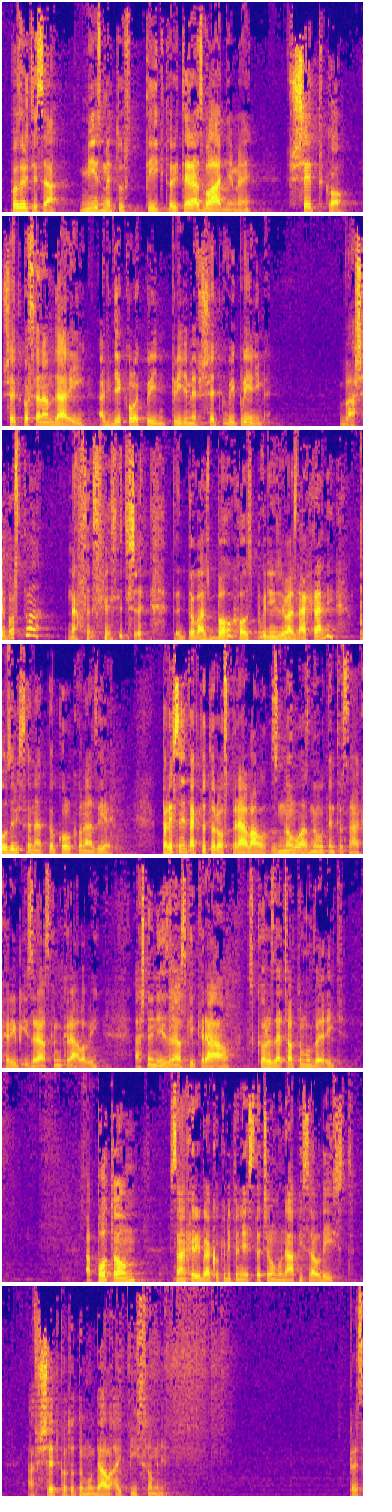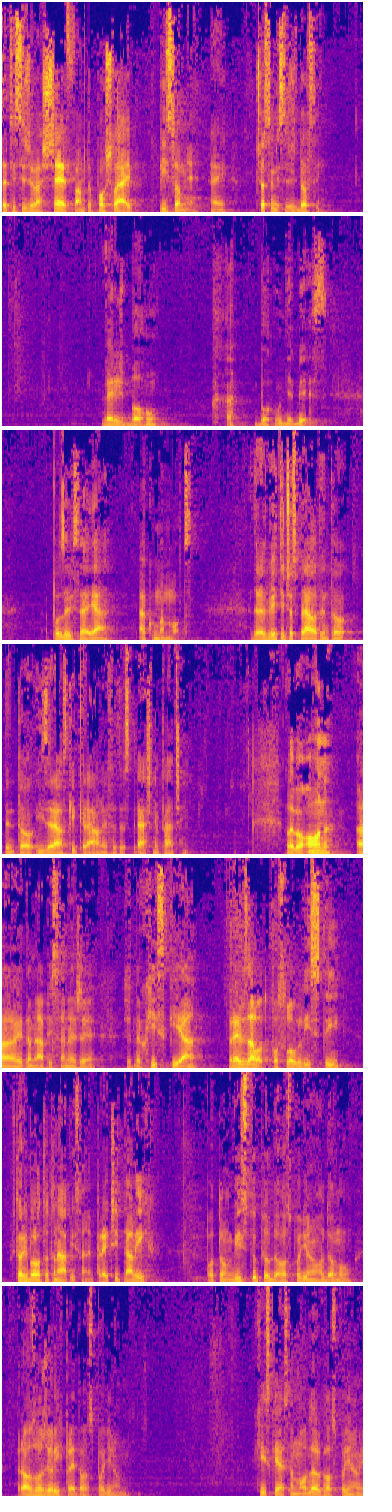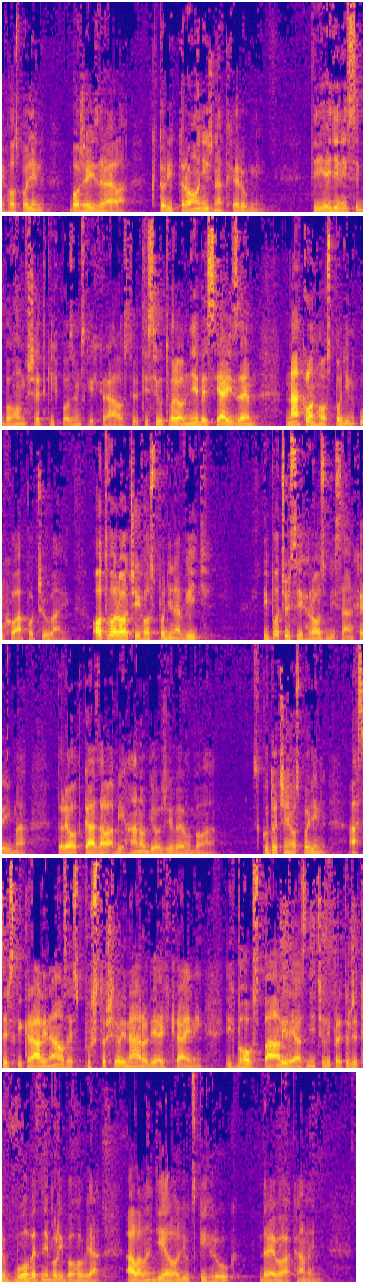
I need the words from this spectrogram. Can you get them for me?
Pozrite sa, my sme tu tí, ktorí teraz vládneme, všetko všetko sa nám darí a kdekoľvek prídeme, všetko vyplienime. Vaše božstva? Naozaj si myslíte, že tento váš Boh, hospodin, že vás zachráni? Pozri sa na to, koľko nás je. Presne takto to rozprával znovu a znovu tento Sancherib izraelskému kráľovi, až ten izraelský král skoro začal tomu veriť. A potom Sancherib, ako keby to nestačilo, mu napísal list a všetko toto mu dal aj písomne. Predstavte si, že váš šéf vám to pošle aj písomne. Hej? Čo si myslíš, kto si? Veríš Bohu? Bohu nebies? Pozri sa ja, akú mám moc. A teraz viete, čo spravil tento, tento izraelský kráľ? Mne sa to strašne páči. Lebo on, uh, je tam napísané, že, že to Chyskia prevzal od poslov listy, v ktorých bolo toto napísané. Prečítal ich, potom vystúpil do hospodinovho domu Rozložil ich pred hospodinom. Chyskia sa modlil k hospodinovi. Hospodin, Bože Izraela, ktorý tróniš nad cherubmi. Ty jediný si Bohom všetkých pozemských kráľovstiev. Ty si utvoril nebesia i zem. Náklon hospodin, ucho a počúvaj. Otvor oči, hospodina, viď. Vypočuj si hrozby Sancherima, ktoré odkázal, aby hanobil živého Boha. Skutočne, hospodin, asýrsky králi naozaj spustošili národy a ich krajiny. Ich bohov spálili a zničili, pretože to vôbec neboli bohovia, ale len dielo ľudských rúk, drevo a kameň.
